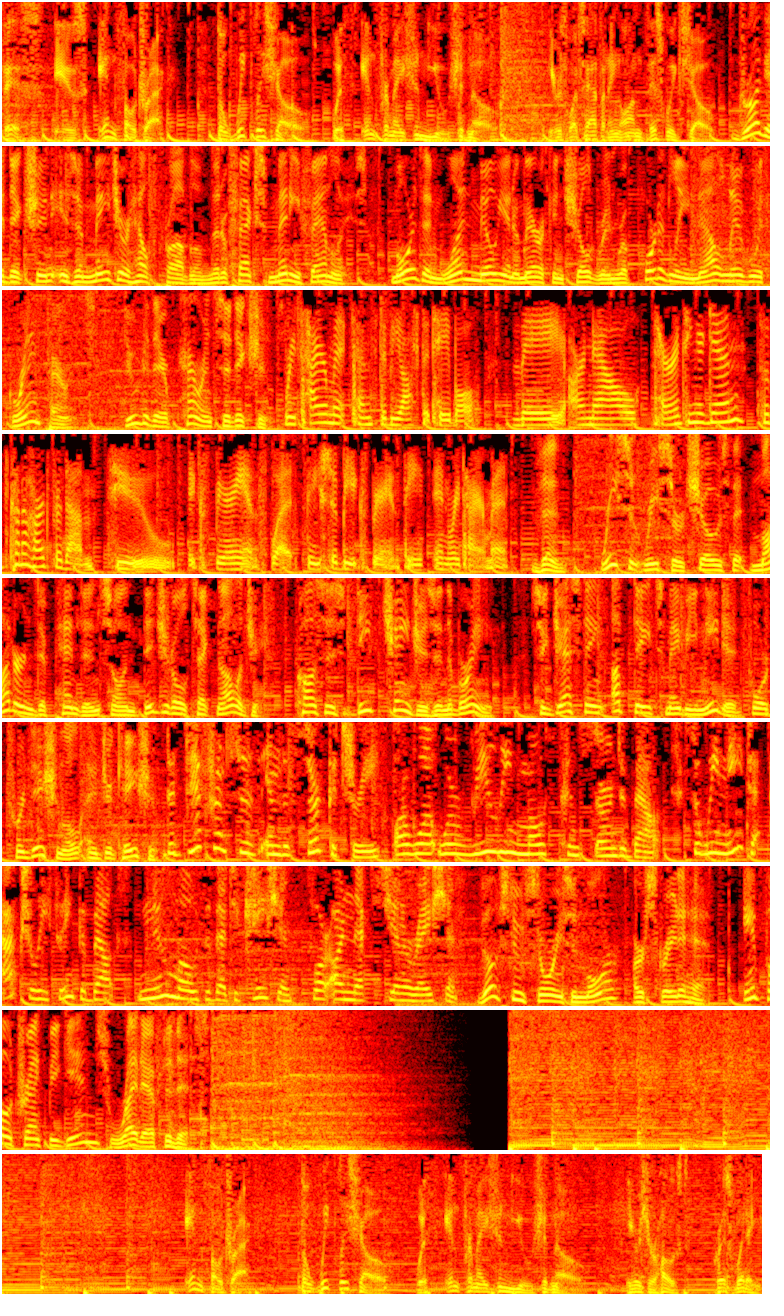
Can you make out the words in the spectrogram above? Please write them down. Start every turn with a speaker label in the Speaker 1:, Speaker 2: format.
Speaker 1: This is InfoTrack, the weekly show with information you should know. Here's what's happening on this week's show.
Speaker 2: Drug addiction is a major health problem that affects many families. More than 1 million American children reportedly now live with grandparents due to their parents' addiction.
Speaker 3: Retirement tends to be off the table. They are now parenting again, so it's kind of hard for them to experience what they should be experiencing in retirement.
Speaker 2: Then, recent research shows that modern dependence on digital technology causes deep changes in the brain suggesting updates may be needed for traditional education.
Speaker 4: The differences in the circuitry are what we're really most concerned about. So we need to actually think about new modes of education for our next generation.
Speaker 2: Those two stories and more are straight ahead. InfoTrack begins right after this.
Speaker 1: InfoTrack, the weekly show with information you should know. Here's your host, Chris Whitting.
